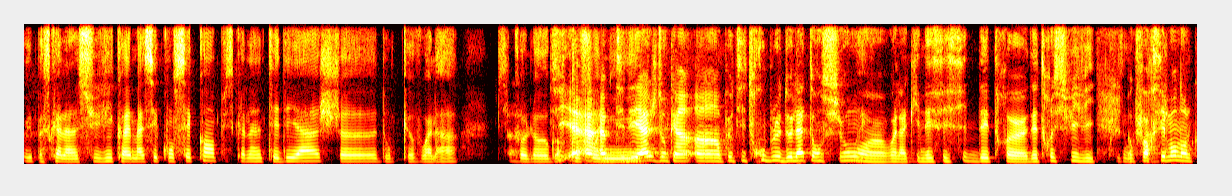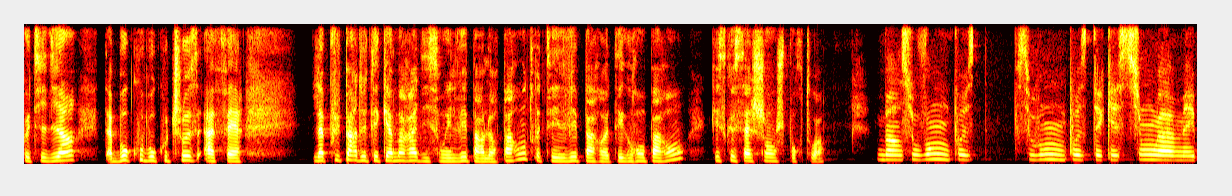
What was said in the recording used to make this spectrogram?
Oui, parce qu'elle a un suivi quand même assez conséquent, puisqu'elle a un TDAH. donc voilà psychologue, un, un TDAH, donc un, petit trouble de l'attention euh, voilà, qui nécessite d'être euh, d'être suivi. Donc forcément, dans le quotidien, tu as beaucoup, beaucoup de choses à faire. La plupart de tes camarades, ils sont élevés par leurs parents. Toi, tu es élevé par euh, tes grands-parents. Qu'est-ce que ça change pour toi? Ben, Souvent, on pose souvent on pose des questions, euh, mais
